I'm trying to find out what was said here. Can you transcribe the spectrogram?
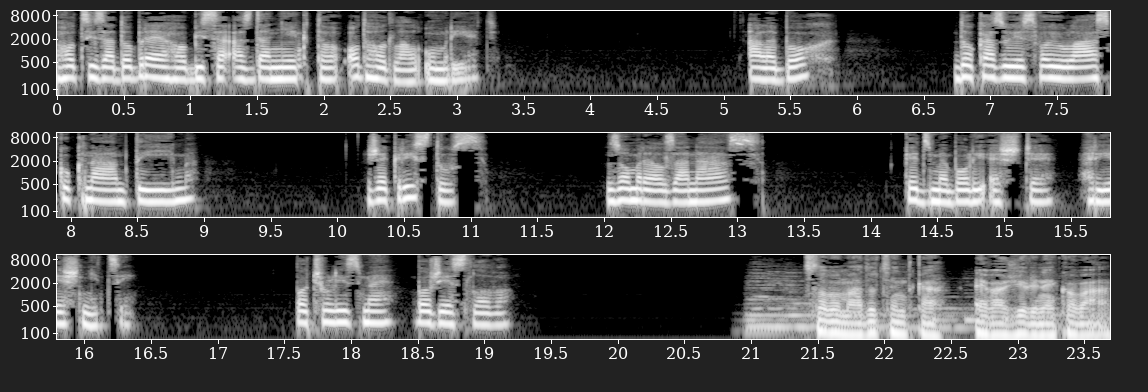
hoci za dobrého by sa azda niekto odhodlal umrieť. Ale Boh dokazuje svoju lásku k nám tým, že Kristus zomrel za nás, keď sme boli ešte hriešnici. Počuli sme Božie slovo. Slovo má docentka Eva Žilineková.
